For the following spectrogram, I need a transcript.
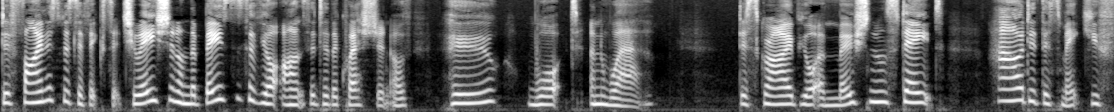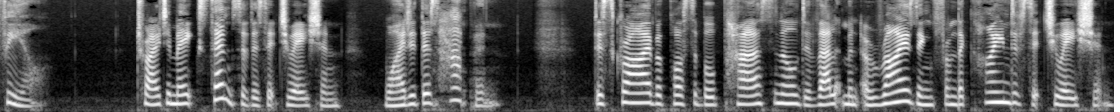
Define a specific situation on the basis of your answer to the question of who, what, and where. Describe your emotional state. How did this make you feel? Try to make sense of the situation. Why did this happen? Describe a possible personal development arising from the kind of situation.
